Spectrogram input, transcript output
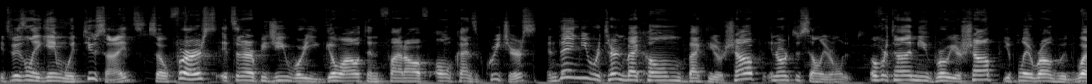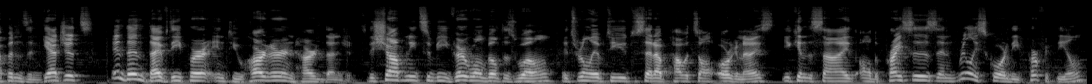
It's basically a game with two sides. So first, it's an RPG where you go out and fight off all kinds of creatures, and then you return back home, back to your shop, in order to sell your loot. Over time, you grow your shop, you play around with weapons and gadgets, and then dive deeper into harder and harder dungeons. The shop needs to be very well built as well. It's really up to you to set up how it's all organized. You can decide all the prices and really score the perfect deal.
